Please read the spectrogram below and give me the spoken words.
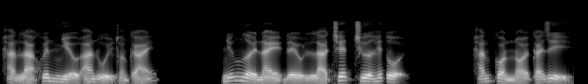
Hẳn là khuyên nhiều an ủi thoáng cái. Những người này đều là chết chưa hết tội. Hắn còn nói cái gì?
